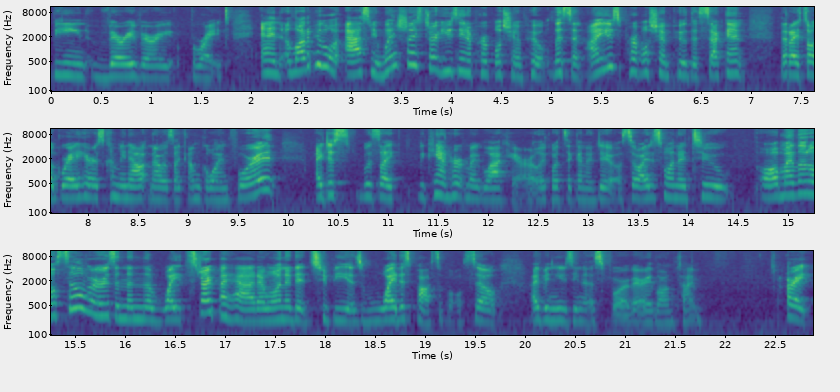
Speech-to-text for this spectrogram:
being very, very bright. And a lot of people have asked me, when should I start using a purple shampoo? Listen, I used purple shampoo the second that I saw gray hairs coming out and I was like, I'm going for it. I just was like, it can't hurt my black hair. Like, what's it going to do? So I just wanted to, all my little silvers and then the white stripe I had, I wanted it to be as white as possible. So I've been using this for a very long time. All right,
